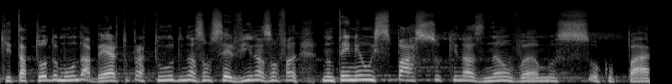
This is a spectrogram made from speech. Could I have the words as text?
que está todo mundo aberto para tudo, nós vamos servir, nós vamos fazer. Não tem nenhum espaço que nós não vamos ocupar.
